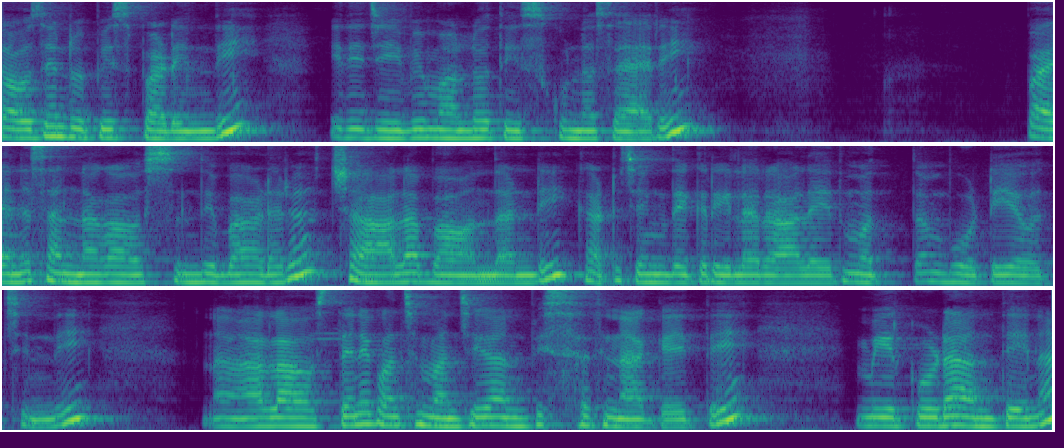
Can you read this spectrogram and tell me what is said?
థౌజండ్ రూపీస్ పడింది. ఇది జీబీ మాల్లో తీసుకున్న శారీ. పైన సన్నగా వస్తుంది బార్డర్. చాలా బాగుందండి. కట్టు చెంగు దగ్గర ఇలా రాలేదు. మొత్తం బోటియే వచ్చింది. అలా వస్తేనే కొంచెం మంచిగా అనిపిస్తుంది నాకైతే. మీరు కూడా అంతేనా?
